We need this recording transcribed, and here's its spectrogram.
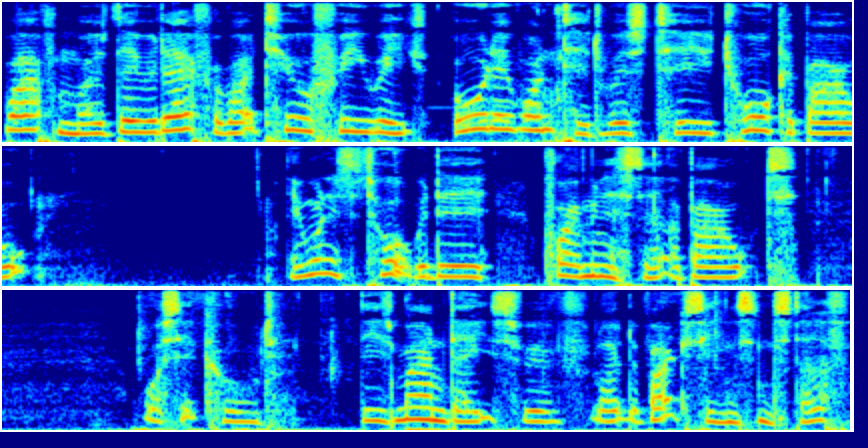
what happened was they were there for about two or three weeks. All they wanted was to talk about. They wanted to talk with the prime minister about what's it called? These mandates with like the vaccines and stuff.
